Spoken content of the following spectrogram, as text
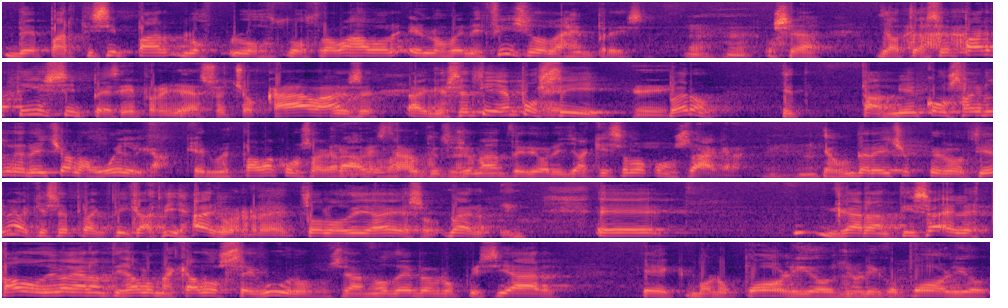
de participar los, los- los trabajadores en los beneficios de las empresas. O sea, ya te hace partícipe. Sí, pero ya eso chocaba. Entonces, en ese tiempo sí. sí. Bueno, también consagra el derecho a la huelga, que no estaba consagrado no en las constituciones anteriores, ya aquí se lo consagra. Es un derecho que lo tiene, aquí se practica a diario, Correcto. todos los días eso. Bueno, eh, garantiza, el Estado debe garantizar los mercados seguros, o sea, no debe propiciar eh, monopolios ni oligopolios,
